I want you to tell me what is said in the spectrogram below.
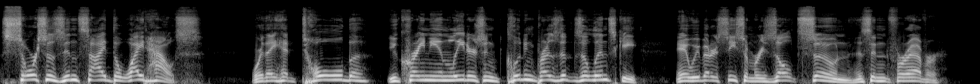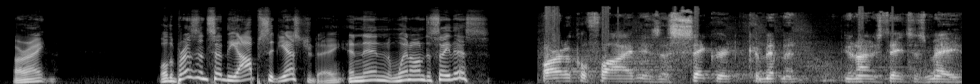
sources inside the White House where they had told Ukrainian leaders, including President Zelensky, hey, we better see some results soon. This isn't forever. All right? Well, the president said the opposite yesterday and then went on to say this Article 5 is a sacred commitment the United States has made.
